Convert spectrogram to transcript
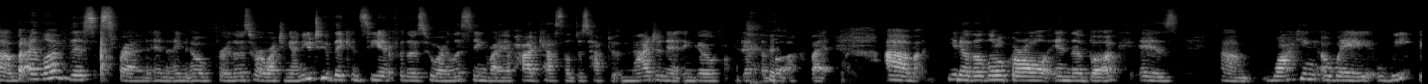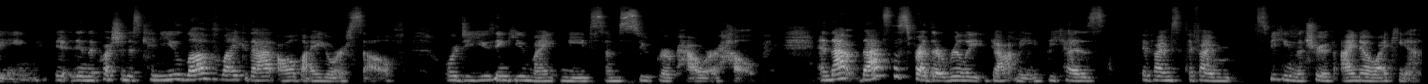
Um, but I love this spread. And I know for those who are watching on YouTube, they can see it. For those who are listening via podcast, they'll just have to imagine it and go get the book. But, um, you know, the little girl in the book is um, walking away weeping. And the question is, can you love like that all by yourself? Or do you think you might need some superpower help? And that that's the spread that really got me because if I'm if I'm speaking the truth, I know I can't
